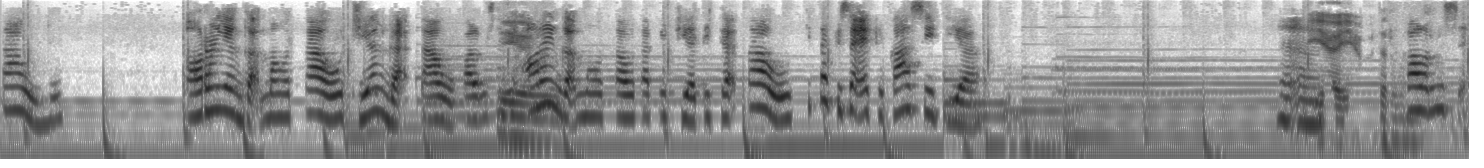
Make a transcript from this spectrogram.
tahu orang yang nggak mau tahu dia nggak tahu kalau misalnya Iya, orang iya. yang nggak mau tahu tapi dia tidak tahu kita bisa edukasi dia Iya iya betul. kalau misal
